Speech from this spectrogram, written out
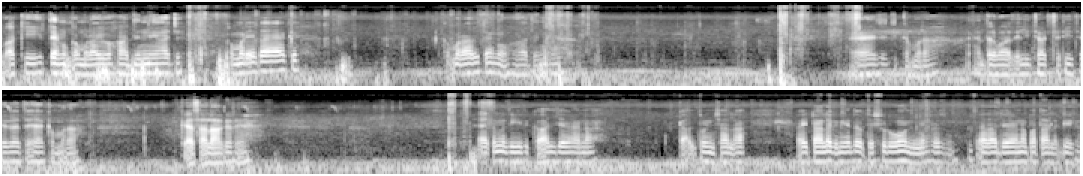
ਬਾਕੀ ਤੈਨੂੰ ਕਮਰਾ ਵੀ ਵਿਖਾ ਦਿੰਨੇ ਆ ਅੱਜ ਕਮਰੇ ਦਾ ਹੈ ਕਿ ਕਮਰਾ ਵੀ ਤੈਨੂੰ ਵਿਖਾ ਦਿੰਨੇ ਆ ਇਹ ਜੀ ਕਮਰਾ ਇਹ ਦਰਵਾਜ਼ੇ ਲਈ ਛੋਟੀ ਛੋਟੀ ਜਗ੍ਹਾ ਤੇ ਹੈ ਕਮਰਾ ਕੈਸਾ ਲੱਗ ਰਿਹਾ ਹੈ ਇਹ ਤਾਂ ਮਜ਼ੀਦ ਕਾਲ ਜਗ੍ਹਾ ਨਾ ਕੱਲ ਤੋਂ ਇਨਸ਼ਾਅੱਲਾ ਲਾਈਟਾਂ ਲੱਗਣੀਆਂ ਤੇ ਉੱਤੇ ਸ਼ੁਰੂ ਹੋਣੀਆਂ ਫਿਰ ਜ਼ਿਆਦਾ ਜਿਹੜਾ ਨਾ ਪਤਾ ਲੱਗੇਗਾ।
